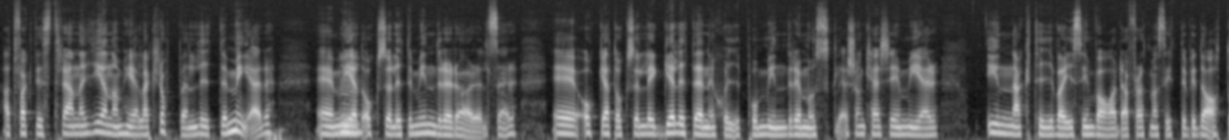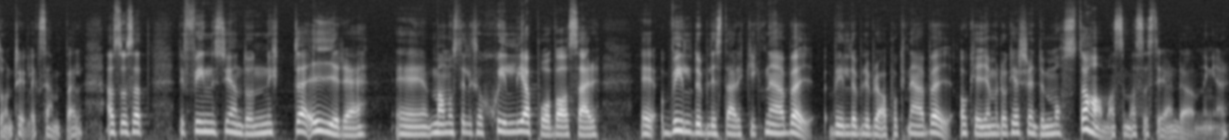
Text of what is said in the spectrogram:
att faktiskt träna igenom hela kroppen lite mer eh, med mm. också lite mindre rörelser. Eh, och att också lägga lite energi på mindre muskler som kanske är mer inaktiva i sin vardag för att man sitter vid datorn till exempel. Alltså så att det finns ju ändå nytta i det. Eh, man måste liksom skilja på vad så här, Eh, vill du bli stark i knäböj? Vill du bli bra på knäböj? Okej, okay, ja men då kanske du inte måste ha massor med assisterande övningar.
